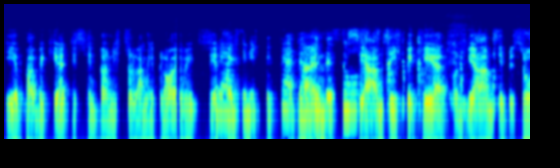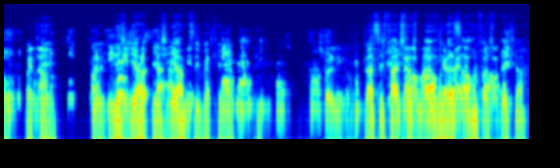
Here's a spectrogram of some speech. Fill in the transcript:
Ehepaar bekehrt, die sind noch nicht so lange gläubig. Sie wir haben sie nicht bekehrt, wir nein, haben sie, sie haben sich bekehrt und wir haben sie besucht. Genau. Und die nicht, ihr, nicht ihr habt sie bekehrt. Entschuldigung. Du hast dich falsch Darum versprochen, das ist auch ein Frau. Versprecher.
